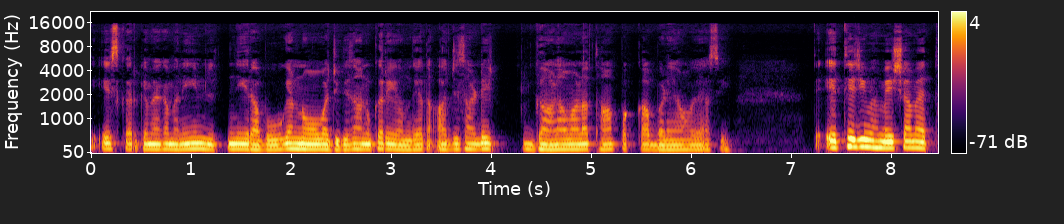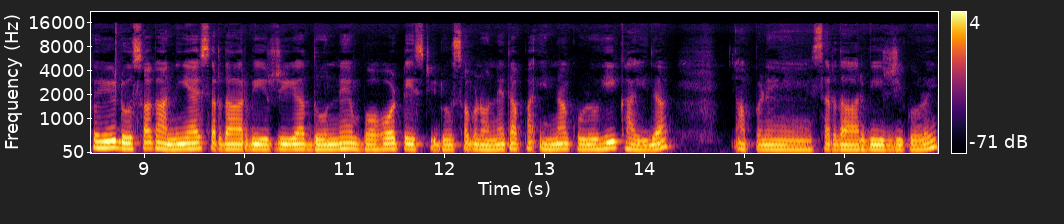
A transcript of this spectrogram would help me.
ਤੇ ਇਸ ਕਰਕੇ ਮੈਂ ਕਿਹਾ ਮਨੀ, ਹਨੇਰਾ ਬਹੁ ਗਿਆ 9 ਵਜੇ ਗਏ ਸਾਨੂੰ ਘਰੇ ਆਉਂਦੇ ਆ ਤਾਂ ਅੱਜ ਸਾਡੇ ਗਾਲਾਂ ਵਾਲਾ ਥਾਂ ਪੱਕਾ ਬਣਿਆ ਹੋਇਆ ਸੀ। ਤੇ ਇੱਥੇ ਜੀ ਹਮੇਸ਼ਾ ਮੈਂ ਇੱਥੋਂ ਹੀ ਡੋਸਾ ਖਾਣੀ ਆ ਇਹ ਸਰਦਾਰ ਵੀਰ ਜੀ ਆ ਦੋਨੇ ਬਹੁਤ ਟੇਸਟੀ ਡੋਸਾ ਬਣਾਉਂਦੇ ਤਾਂ ਆਪਾਂ ਇਹਨਾਂ ਕੋਲੋਂ ਹੀ ਖਾਈਦਾ, ਆਪਣੇ ਸਰਦਾਰ ਵੀਰ ਜੀ ਕੋਲੇ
